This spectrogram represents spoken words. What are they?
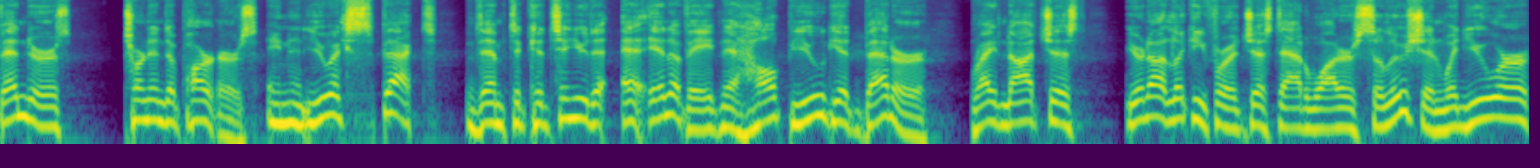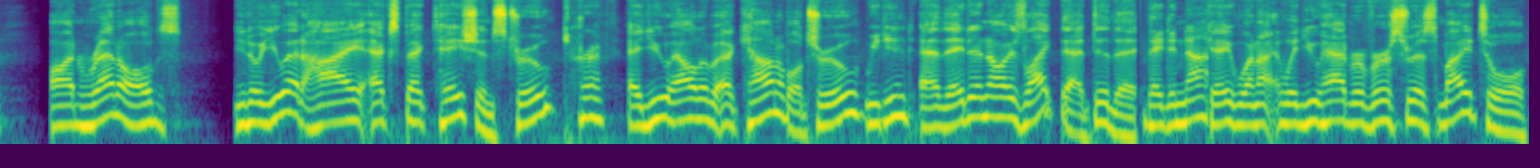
vendors turn into partners. Amen. You expect them to continue to innovate and to help you get better, right? Not just, you're not looking for a just add water solution. When you were on Reynolds, you know, you had high expectations, true? Correct. And you held them accountable, true? We did. And they didn't always like that, did they? They did not. Okay, when I when you had ReverseRisk my tool,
